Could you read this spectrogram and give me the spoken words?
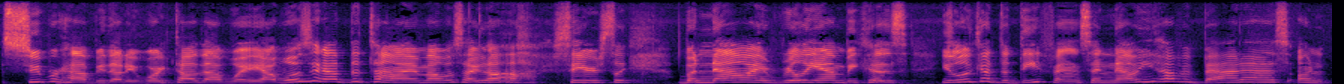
super happy that it worked out that way. I wasn't at the time. I was like, ah, seriously. But now I really am because you look at the defense, and now you have a badass on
